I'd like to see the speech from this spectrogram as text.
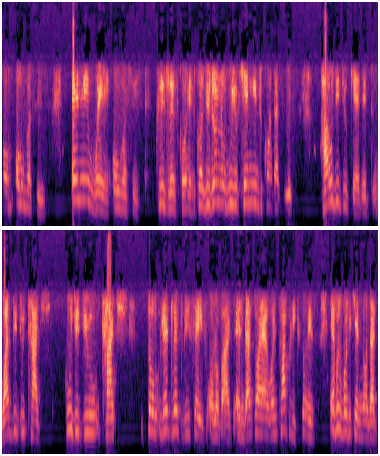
from overseas, anywhere overseas, please let's go in because you don't know who you came into contact with. How did you get it? What did you touch? Who did you touch? So let let's be safe, all of us, and that's why I went public, so it's, everybody can know that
